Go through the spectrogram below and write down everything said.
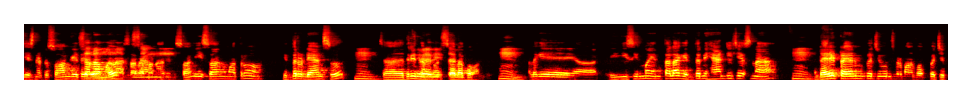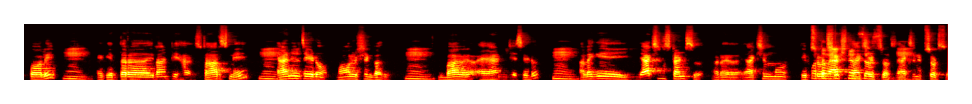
చేసినట్టు సాంగ్ అయితే సాంగ్. ఈ సాంగ్ మాత్రం ఇద్దరు డాన్స్ ఎదిరింది. చాలా బాగుంది. అలాగే ఈ సినిమా ఇంతలాగా ఇద్దరిని హ్యాండిల్ చేసిన డైరెక్ట్ ముఖర్జీ గురించి కూడా మనం గొప్పగా చెప్పుకోవాలి. ఇద్దరు ఇలాంటి స్టార్స్ని హ్యాండిల్ చేయడం మామూలు విషయం కాదు. బాగా హ్యాండిల్ చేసాడు. అలాగే action stunts action episodes action. Episodes.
